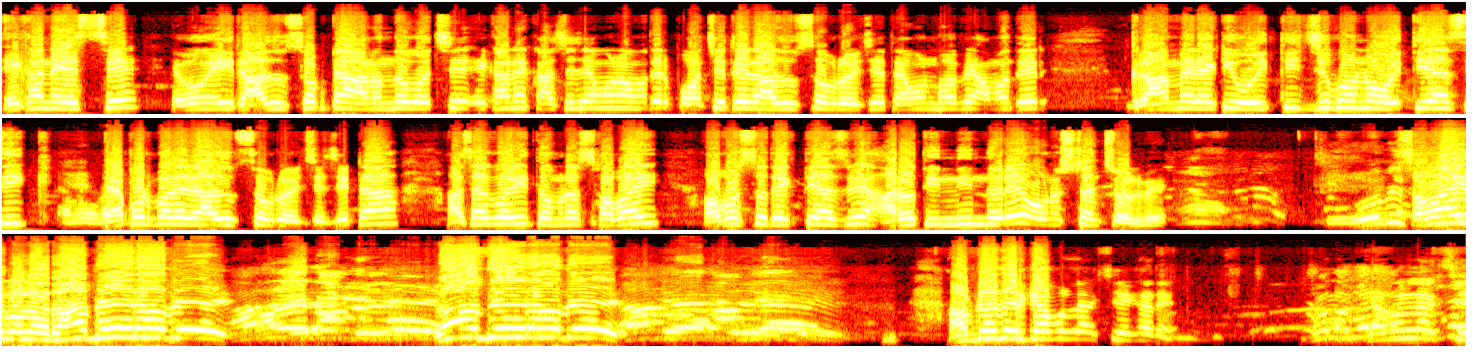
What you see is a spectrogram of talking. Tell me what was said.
এখানে এসছে এবং এই রাজ উৎসবটা আনন্দ করছে। এখানে কাছে যেমন আমাদের পঞ্চায়েতের রাজ উৎসব রয়েছে তেমন ভাবে আমাদের গ্রামের একটি ঐতিহ্যপূর্ণ ঐতিহাসিক ব্যাপারপাড়ের রাজ উৎসব রয়েছে যেটা আশা করি তোমরা সবাই অবশ্য দেখতে আসবে আরও তিন দিন ধরে অনুষ্ঠান চলবে। সবাই বলো রাধে রাধে! রাধে রাধে! আপনাদের কেমন লাগছে এখানে? কেমন লাগছে?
